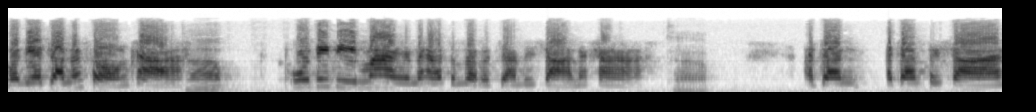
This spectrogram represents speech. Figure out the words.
วันนี้อาจารย์ทั้งสองค่ะ ครับ พูดได้ดีมากเลยนะคะสำหรับอาจารย์ไพศาลนะคะ ครับ อาจารย์อาจารย์ไพศาล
